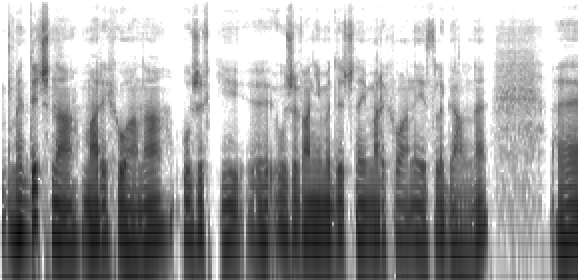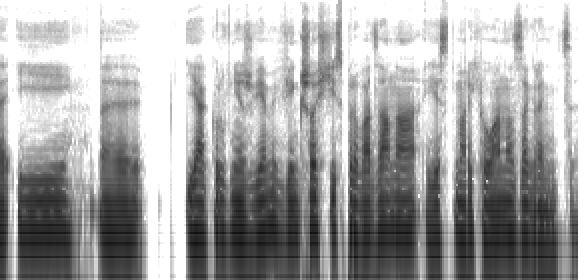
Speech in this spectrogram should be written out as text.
medyczna marihuana, używki, używanie medycznej marihuany jest legalne i jak również wiemy, w większości sprowadzana jest marihuana z zagranicy.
